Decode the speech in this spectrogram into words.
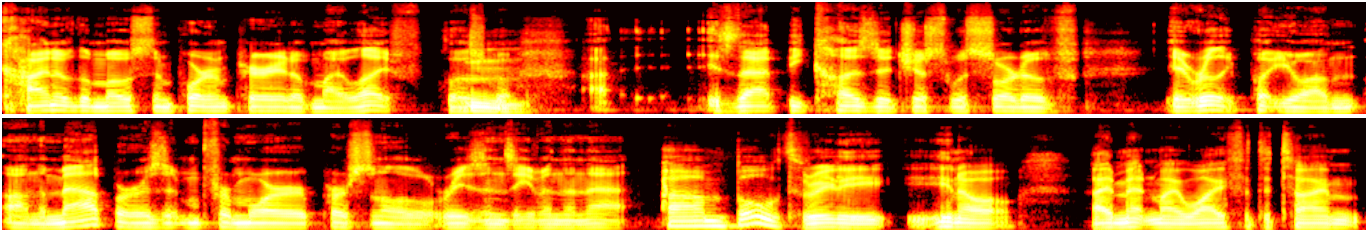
kind of the most important period of my life. Close mm. uh, is that because it just was sort of it really put you on on the map, or is it for more personal reasons even than that? Um, both really. You know, I met my wife at the time.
